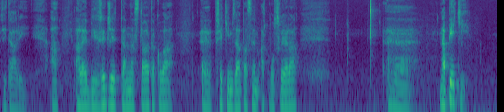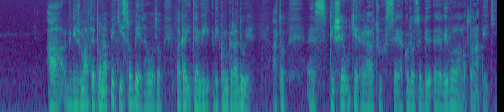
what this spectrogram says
z Itálií. A, ale bych řekl, že tam nastala taková eh, před tím zápasem atmosféra eh, napětí. A když máte to napětí sobě, nebo to, pak i ten vý, výkon graduje. A to eh, spíše u těch hráčů se jako dost vy, eh, vyvolalo to napětí.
